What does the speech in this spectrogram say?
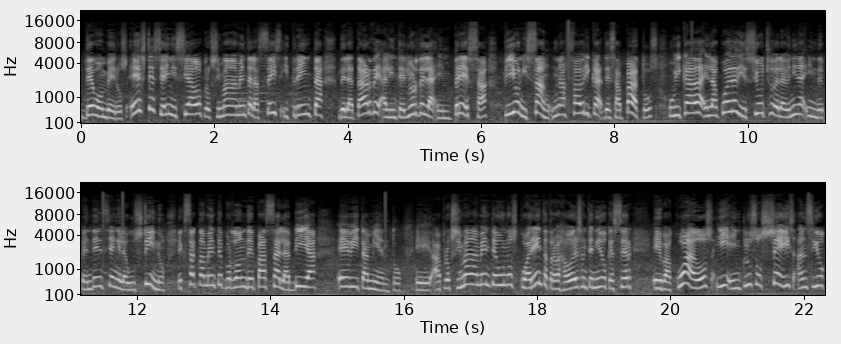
de bomberos. Este se ha iniciado aproximadamente a las 6 y 30 de la tarde al interior de la empresa Pio Nissan, una fábrica de zapatos ubicada en la cuadra 18 de la avenida Independencia en el Agustino, exactamente por donde pasa la vía evitamiento. Eh, aproximadamente unos 40 trabajadores han tenido que ser evacuados e incluso 6 han sido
